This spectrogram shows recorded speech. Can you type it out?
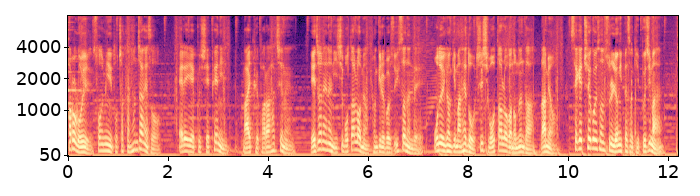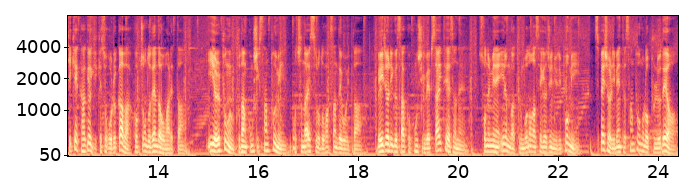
8월 5일 손흥민이 도착한 현장에서 LAFC의 팬인 마이클 바라하츠는 예전에는 25달러면 경기를 볼 수 있었는데 오늘 경기만 해도 75달러가 넘는다 라며 세계 최고의 선수를 영입해서 기쁘지만 티켓 가격이 계속 오를까봐 걱정도 된다고 말했다. 이 열풍은 구단 공식 상품인 머천다이스로도 확산되고 있다. 메이저리그 사커 공식 웹사이트에서는 손흥민의 이름과 등번호가 새겨진 유니폼이 스페셜 이벤트 상품으로 분류되어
